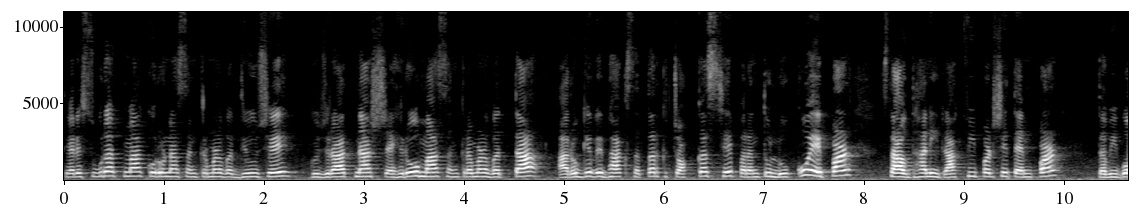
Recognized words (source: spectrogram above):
ત્યારે સુરતમાં કોરોના સંક્રમણ વધ્યું છે. ગુજરાતના શહેરોમાં સંક્રમણ વધતા આરોગ્ય વિભાગ સતર્ક ચોક્કસ છે, પરંતુ લોકોએ પણ સાવધાની રાખવી પડશે તેમ પણ તબીબો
